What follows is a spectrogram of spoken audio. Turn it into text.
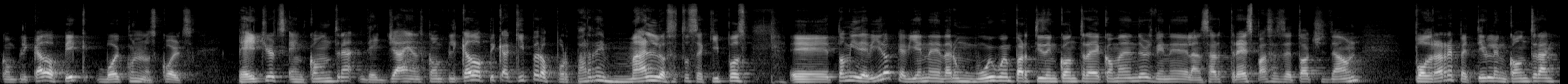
complicado pick. Voy con los Colts. Patriots en contra de Giants. Complicado pick aquí, pero por par de malos estos equipos. Eh, Tommy DeVito, que viene de dar un muy buen partido en contra de Commanders, viene de lanzar tres pases de touchdown podrá repetirlo en contra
